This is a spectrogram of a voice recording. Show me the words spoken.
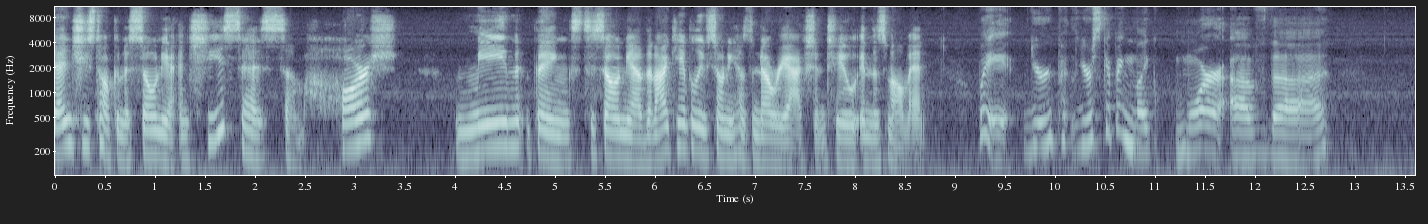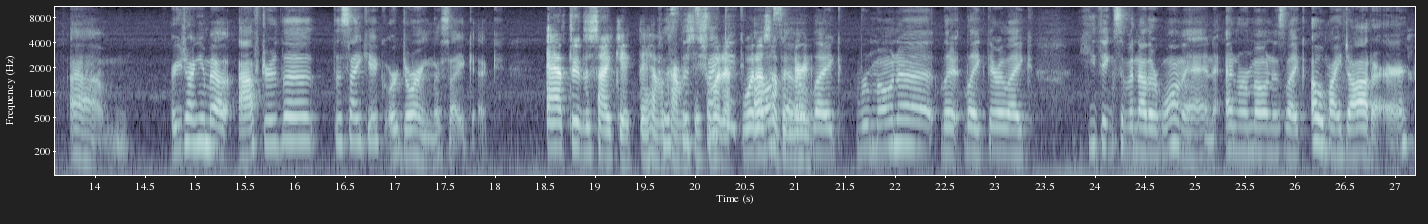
Then she's talking to Sonja, and she says some harsh, mean things to Sonja that I can't believe Sonja has no reaction to in this moment. Wait, you're you're skipping like more of the um are you talking about after the the psychic or during the psychic? After the psychic, they have a conversation. What, what else happened also, during? Like Ramona, like they're like, he thinks of another woman, and Ramon is like, "Oh, my daughter."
